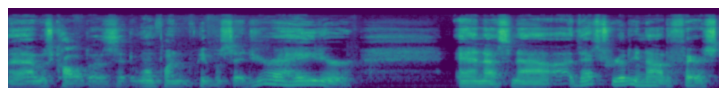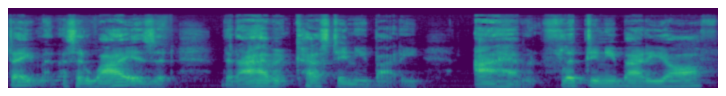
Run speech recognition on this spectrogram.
I was called, said, at one point, people said, You're a hater. And I said, now, that's really not a fair statement. I said, why is it that I haven't cussed anybody? I haven't flipped anybody off.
